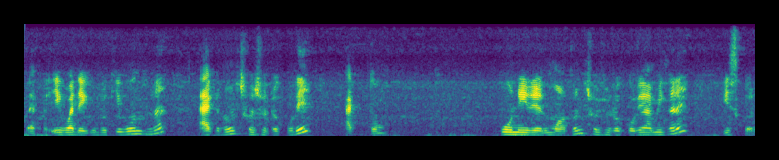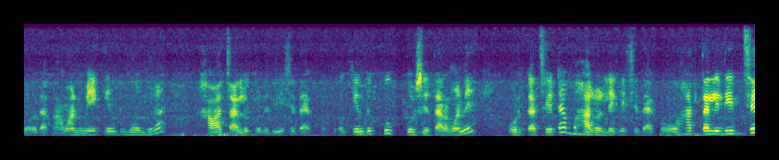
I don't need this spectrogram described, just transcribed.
দেখো, এবার এগুলোকে বন্ধুরা একদম ছোটো ছোটো করে একদম পনিরের মতন ছোটো ছোটো করে আমি এখানে পিস করে দেবো দেখো, আমার মেয়ে কিন্তু বন্ধুরা খাওয়া চালু করে দিয়েছে। দেখো, ও কিন্তু খুব খুশি। তার মানে ওর কাছে এটা ভালো লেগেছে। দেখো, ও হাততালি দিচ্ছে।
